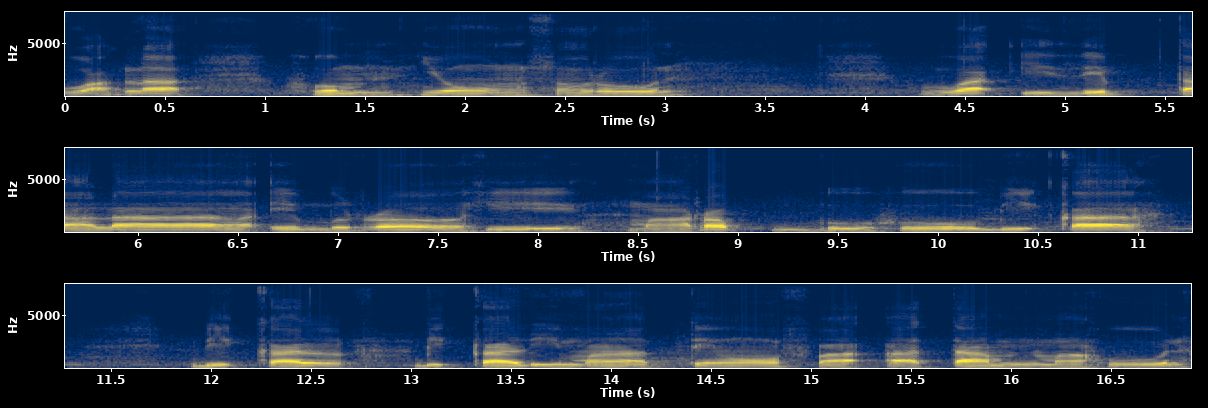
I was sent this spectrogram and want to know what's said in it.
wala hum yunsurun wa idzib tala ibrahim marabbuhu bika bikal bikalimatin fa'atam mahun.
